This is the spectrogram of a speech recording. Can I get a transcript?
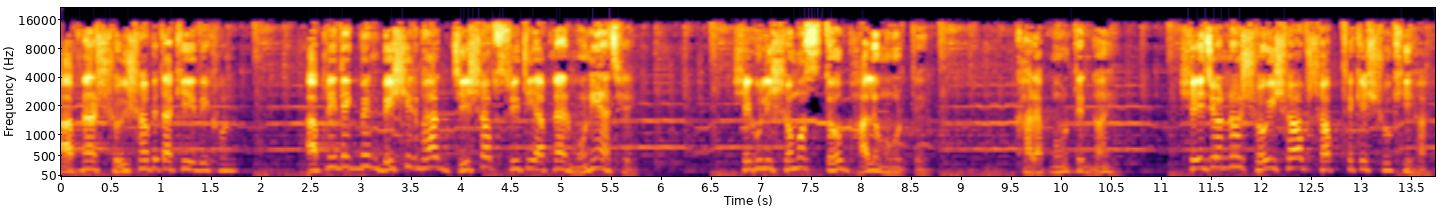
আপনার শৈশবে তাকিয়ে দেখুন। আপনি দেখবেন বেশিরভাগ যেসব স্মৃতি আপনার মনে আছে, সেগুলি সমস্ত ভালো মুহূর্তে। খারাপ মুহূর্তে নয়, সেই জন্য শৈশব সব থেকে সুখী হয়।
